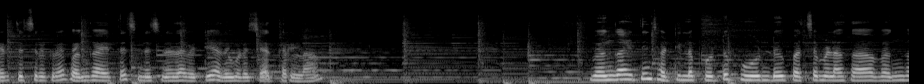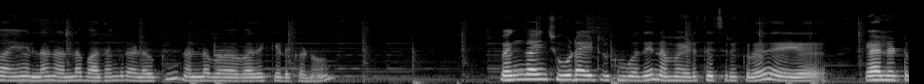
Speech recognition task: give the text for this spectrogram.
எடுத்து வச்சுருக்கிற வெங்காயத்தை சின்ன சின்னதாக வெட்டி அது கூட சேர்த்துடலாம். வெங்காயத்தையும் சட்டியில் போட்டு பூண்டு பச்சை மிளகாய் வெங்காயம் எல்லாம் நல்லா வதங்குற அளவுக்கு நல்லா வ வதக்கி எடுக்கணும். வெங்காயம் சூடாயிட்டு இருக்கும்போதே நம்ம எடுத்து வச்சுருக்கிற ஏழு எட்டு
